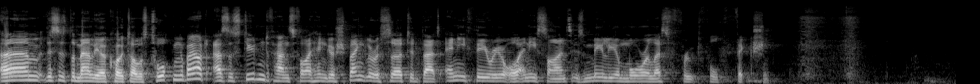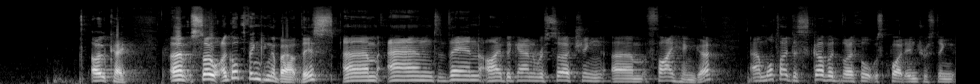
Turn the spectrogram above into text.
um, this is the Merlio quote I was talking about. As a student of Hans Vaihinger, Spengler asserted that any theory or any science is merely a more or less fruitful fiction. Okay, um, so I got thinking about this, um, and then I began researching um, Vaihinger, and what I discovered that I thought was quite interesting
